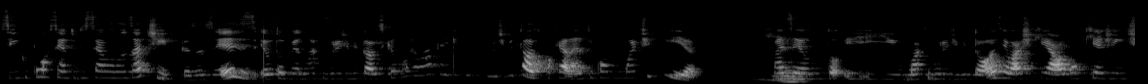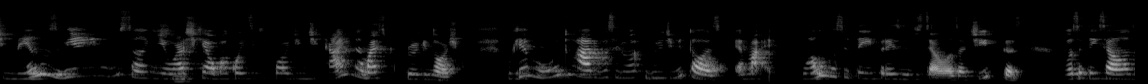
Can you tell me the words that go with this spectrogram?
5% de células atípicas. Às vezes eu tô vendo uma figura de mitose que eu não relatei que é figura de mitose, porque ela entra como uma atipia. Mas Sim. eu não tô. E, e uma figura de mitose, eu acho que é algo que a gente menos vê ainda no sangue. Eu Sim. acho que é uma coisa que pode indicar ainda mais pro prognóstico. Porque é muito raro você ver uma figura de mitose. É Quando você tem presença de células atípicas, você tem células.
